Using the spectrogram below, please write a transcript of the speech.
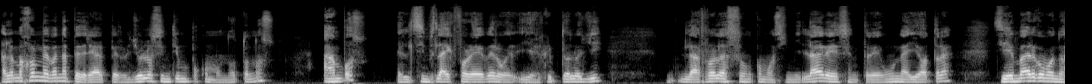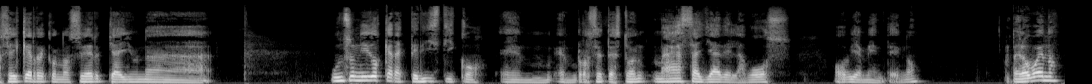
a lo mejor me van a pedrear, pero yo los sentí un poco monótonos. Ambos, el Seems Like Forever y el Cryptology. Las rolas son como similares entre una y otra. Sin embargo, bueno, sí hay que reconocer que hay una un sonido característico en, en Rosetta Stone, más allá de la voz, obviamente, ¿no? Pero bueno,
